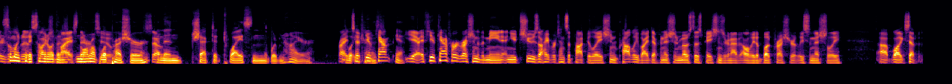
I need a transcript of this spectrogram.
there's someone could have come in with a normal blood pressure so, and then checked it twice and it would have been higher. Right. So if you count, yeah. yeah. if you account for regression to the mean and you choose a hypertensive population, probably by definition, most of those patients are going to have elevated blood pressure at least initially. Uh, well, except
